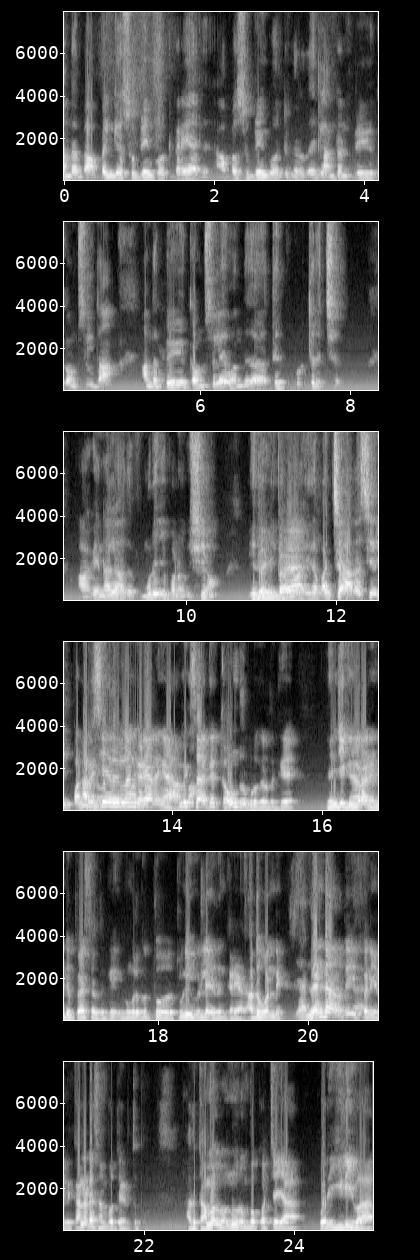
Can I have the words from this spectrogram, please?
அந்த அப்ப இங்க சுப்ரீம் கோர்ட் கிடையாது. அப்ப சுப்ரீம் கோர்ட்டுங்கிறது லண்டன் பிரிவி கவுன்சில் தான். அந்த பிரிவி கவுன்சிலே வந்து தீர்ப்பு கொடுத்துருச்சு. ஆகையினால அது முடிஞ்சு போன விஷயம். இதை இதை வச்சு அரசியல் பண்ண அரசியல் எல்லாம் கிடையாதுங்க. அமித்ஷாக்கு கவுண்டர் கொடுக்கறதுக்கு நெஞ்சுக்கு நேரா நின்று பேசுறதுக்கு இவங்களுக்கு து- துணிவு இல்லை எதுவும் கிடையாது. அது ஒண்ணு. ரெண்டாவது இப்ப நீ இந்த கன்னட சம்பவத்தை எடுத்துப்போம் அது கமல் ஒன்றும் ரொம்ப கொச்சையா ஒரு இழிவா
